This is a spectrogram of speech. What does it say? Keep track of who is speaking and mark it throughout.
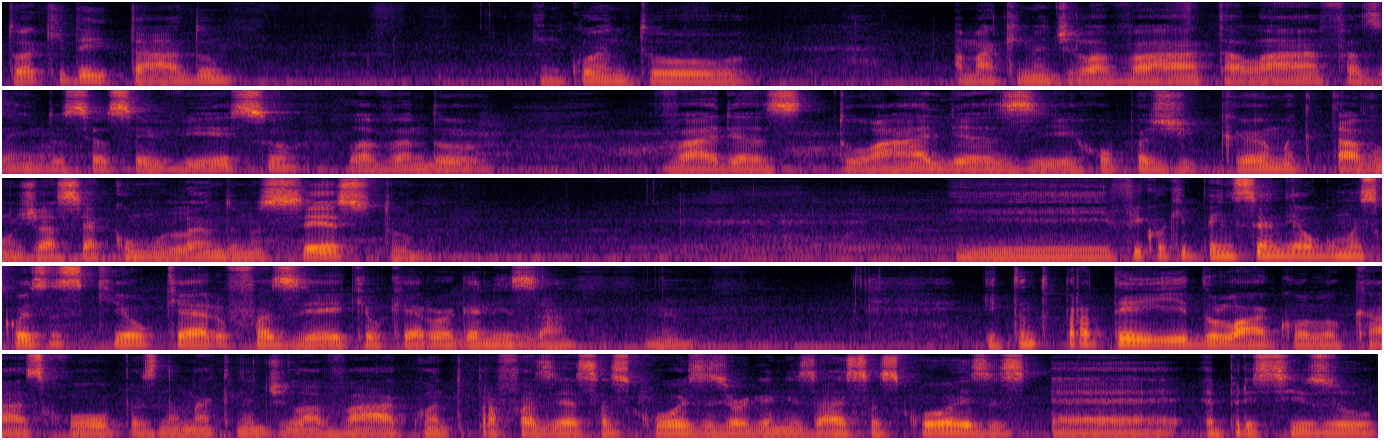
Speaker 1: Tô aqui deitado enquanto a máquina de lavar tá lá fazendo o seu serviço, lavando várias toalhas e roupas de cama que estavam já se acumulando no cesto. E fico aqui pensando em algumas coisas que eu quero fazer, que eu quero organizar, né? E tanto para ter ido lá colocar as roupas na máquina de lavar, quanto para fazer essas coisas e organizar essas coisas, é, é preciso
